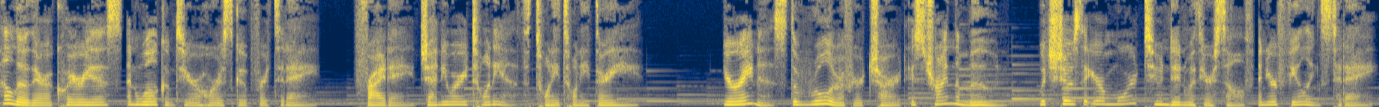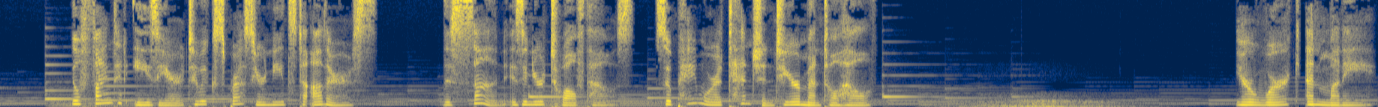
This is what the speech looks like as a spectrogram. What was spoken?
Hello there, Aquarius, and welcome to your horoscope for today, Friday, January 20th, 2023. Uranus, the ruler of your chart, is trine the moon, which shows that you're more tuned in with yourself and your feelings today. You'll find it easier to express your needs to others. The sun is in your 12th house, so pay more attention to your mental health. Your work and money.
